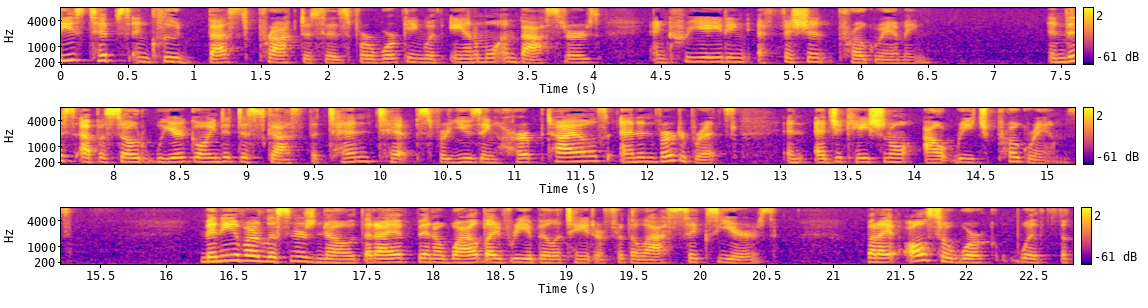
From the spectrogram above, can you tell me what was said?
These tips include best practices for working with animal ambassadors and creating efficient programming. In this episode, we are going to discuss the 10 tips for using herptiles and invertebrates in educational outreach programs. Many of our listeners know that I have been a wildlife rehabilitator for the last six years but I also work with the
